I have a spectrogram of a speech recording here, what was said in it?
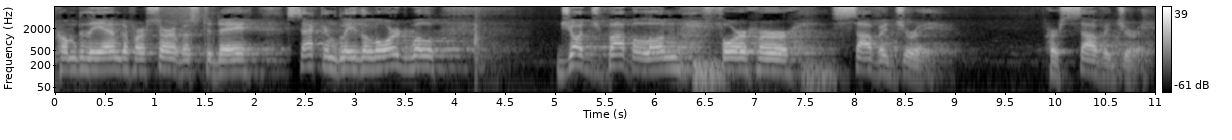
come to the end of our service today, secondly, the Lord will judge Babylon for her savagery. Her savagery.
